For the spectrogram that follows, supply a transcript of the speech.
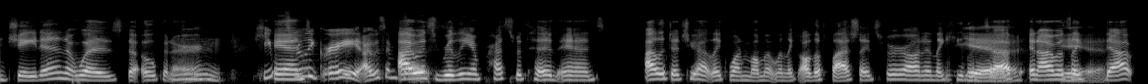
Jaden was the opener. mm, he was And really great. I was impressed. I was really impressed with him, and I looked at you at like one moment when like all the flashlights were on, and like he looked Yeah, up, and I was yeah. like, that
